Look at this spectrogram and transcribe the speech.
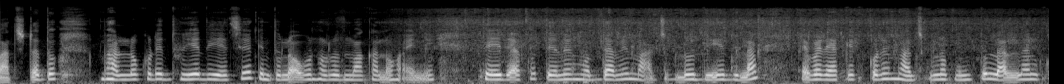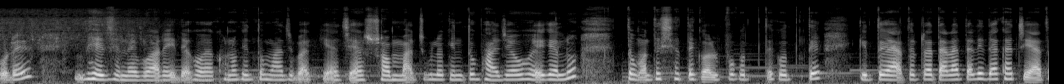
মাছটা তো ভালো করে ধুয়ে দিয়েছে, কিন্তু লবণ, হলুদ মাখানো হয়নি। তো এই দেখো, তেলের মধ্যে আমি মাছগুলো দিয়ে দিলাম। এবার এক এক করে মাছগুলো কিন্তু লাল লাল করে ভেজে নেব। আর এই দেখো এখনও কিন্তু মাছ বাকি আছে। আর সব মাছগুলো কিন্তু ভাজাও হয়ে গেল। তোমাদের সাথে গল্প করতে করতে কিন্তু এতটা তাড়াতাড়ি দেখাচ্ছে, এত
